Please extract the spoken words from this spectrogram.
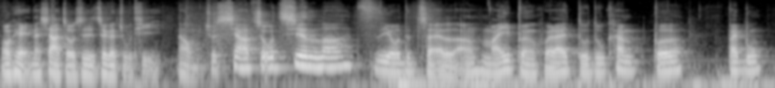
OK，那下周是这个主题，那我们就下周见啦！自由的宅狼，买一本回来读读看吧，拜拜。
